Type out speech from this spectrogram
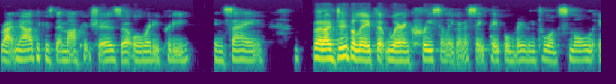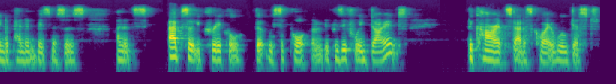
right now because their market shares are already pretty insane. But I do believe that we're increasingly going to see people moving towards small independent businesses. And it's absolutely critical that we support them because if we don't, the current status quo will just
